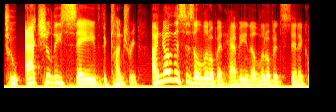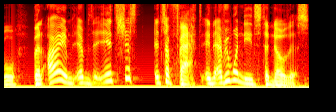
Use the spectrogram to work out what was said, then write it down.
to actually save the country. I know this is a little bit heavy and a little bit cynical, but I am it's just it's a fact and everyone needs to know this.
